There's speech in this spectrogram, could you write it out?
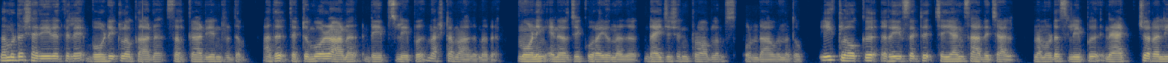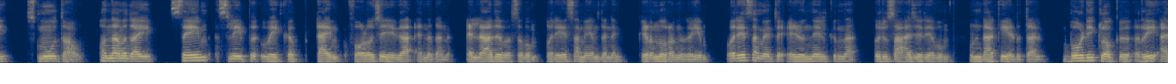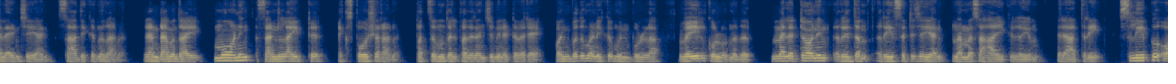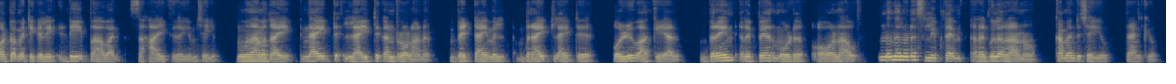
നമ്മുടെ ശരീരത്തിലെ body clock ആണ് സർക്കാഡിയൻ ഋതം അത് തെറ്റുമ്പോഴാണ് ഡീപ് സ്ലീപ്പ് നഷ്ടമാകുന്നത്. മോർണിംഗ് എനർജി കുറയുന്നത്, ഡൈജഷൻ പ്രോബ്ലംസ് ഉണ്ടാവുന്നതും. ഈ ക്ലോക്ക് റീസെറ്റ് ചെയ്യാൻ സാധിച്ചാൽ നമ്മുടെ സ്ലീപ്പ് നാച്ചുറലി സ്മൂത്ത് ആവും. ഒന്നാമതായി same sleep wake up time follow ചെയ്യുക എന്നതാണ്. എല്ലാ ദിവസവും ഒരേ സമയം തന്നെ കിടന്നുറങ്ങുകയും ഒരേ സമയത്ത് എഴുന്നേൽക്കുന്ന ഒരു സാഹചര്യവും ഉണ്ടാക്കിയെടുത്താൽ ബോഡി ക്ലോക്ക് റീ അലൈൻ ചെയ്യാൻ സാധിക്കുന്നതാണ്. രണ്ടാമതായി മോർണിംഗ് സൺലൈറ്റ് എക്സ്പോഷർ ആണ്. പത്ത് മുതൽ പതിനഞ്ച് മിനിറ്റ് വരെ ഒൻപത് മണിക്ക് മുൻപുള്ള വെയിൽ കൊള്ളുന്നത് മെലറ്റോണിൻ റിതം റീസെറ്റ് ചെയ്യാൻ നമ്മെ സഹായിക്കുകയും രാത്രി സ്ലീപ്പ് ഓട്ടോമാറ്റിക്കലി ഡീപ്പ് ആവാൻ സഹായിക്കുകയും ചെയ്യും. മൂന്നാമതായി നൈറ്റ് ലൈറ്റ് കൺട്രോൾ ആണ്. ബെഡ് ടൈമിൽ ബ്രൈറ്റ് ലൈറ്റ് ഒഴിവാക്കിയാൽ ബ്രെയിൻ റിപ്പയർ മോഡ് ഓൺ ആവും. നിങ്ങളുടെ സ്ലീപ്പ് ടൈം റെഗുലർ ആണോ? കമന്റ് ചെയ്യൂ. താങ്ക്.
